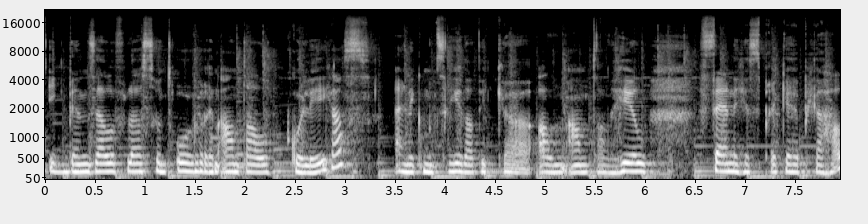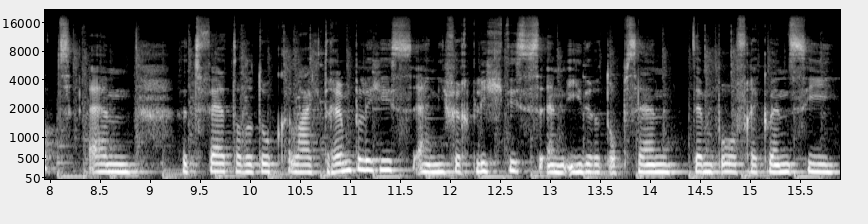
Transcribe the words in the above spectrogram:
ik ben zelf luisterend oor voor een aantal collega's. En ik moet zeggen dat ik uh, al een aantal heel fijne gesprekken heb gehad. En het feit dat het ook laagdrempelig is en niet verplicht is en ieder het op zijn tempo, frequentie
